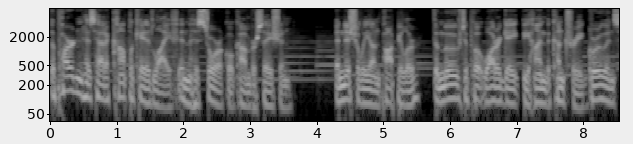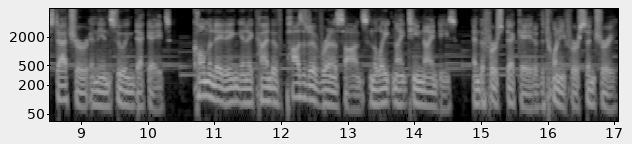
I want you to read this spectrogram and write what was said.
The pardon has had a complicated life in the historical conversation. Initially unpopular, the move to put Watergate behind the country grew in stature in the ensuing decades, culminating in a kind of positive renaissance in the late 1990s and the first decade of the 21st century.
